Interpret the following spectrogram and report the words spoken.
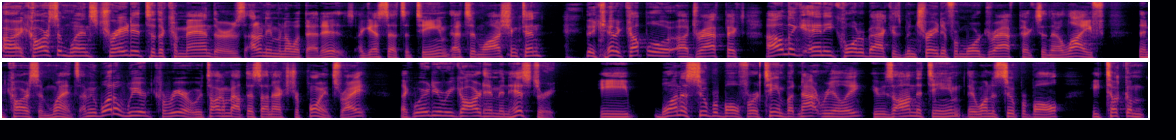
All right, Carson Wentz traded to the Commanders. I don't even know what that is. I guess that's a team that's in Washington. They get a couple of uh, draft picks. I don't think any quarterback has been traded for more draft picks in their life than Carson Wentz. I mean, what a weird career. We are talking about this on extra points, right? Like, where do you regard him in history? He won a Super Bowl for a team, but not really. He was on the team. They won a Super Bowl. He took them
